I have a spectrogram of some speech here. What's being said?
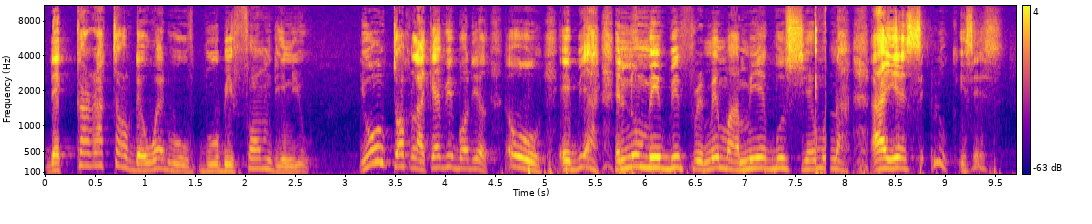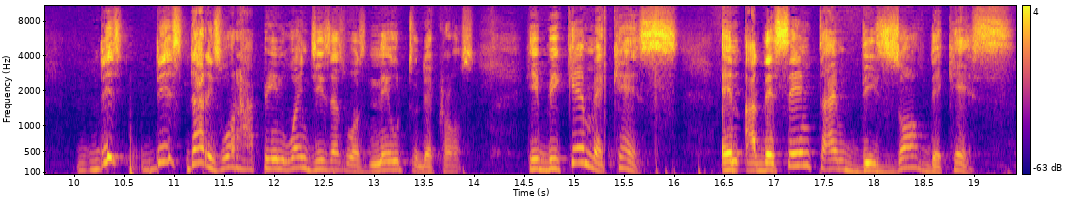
The character of the word will, will be formed in you. You won't talk like everybody else. Oh, ebia, no maybe free me mami ebusiemuna. Ah yes, look, he says, this, this, that is what happened when Jesus was nailed to the cross. He became a curse and at the same time dissolved the curse.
